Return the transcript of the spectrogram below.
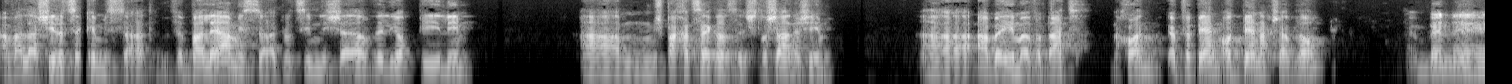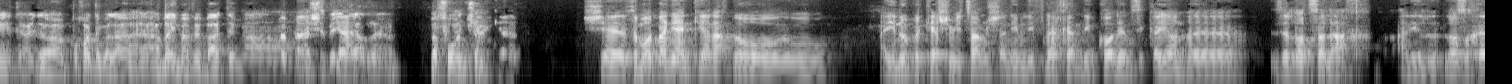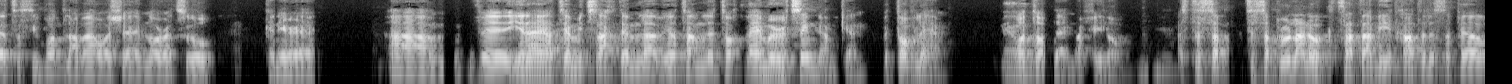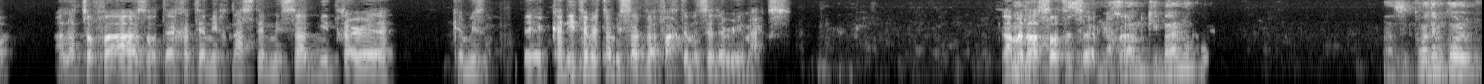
אבל להשאיר את זה כמשרד, ובעלי המשרד רוצים להישאר ולהיות פעילים. משפחת סגל זה שלושה אנשים, אבא, אימא ובת, נכון? ובן, עוד בן עכשיו, לא? בן אה, כרגע פחות, אבל אבא, אימא ובת הם שבעיקר כן. אה, בפרונט שם. כן. שזה מאוד מעניין, כי אנחנו היינו בקשר איתם שנים לפני כן, למכור להם זיכיון וזה לא צלח, אני לא זוכר את הסיבות למה, או שהם לא רצו, כנראה. Um, והנה אתם הצלחתם להביא אותם לתוך, והם מרצים גם כן, וטוב להם, מאוד טוב להם אפילו. אז תספ, תספרו לנו קצת, אבי, התחלת לספר על התופעה הזאת, איך אתם הכנסתם משרד מתחרה, קניתם את המשרד והפכתם את זה לרימקס. למה לעשות את זה? נכון, קיבלנו... אז קודם כל,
